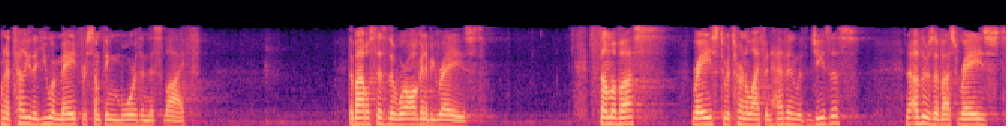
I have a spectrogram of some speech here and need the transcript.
I want to tell you that you were made for something more than this life. The Bible says that we're all going to be raised. Some of us raised to eternal life in heaven with Jesus, and others of us raised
